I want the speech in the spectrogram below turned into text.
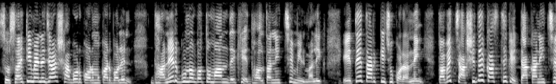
সোসাইটি ম্যানেজার সাগর কর্মকার বলেন, ধানের গুণগত মান দেখে ধলতা নিচ্ছে মিল মালিক। এতে তার কিছু করার নেই। তবে চাষিদের কাছ থেকে টাকা নিচ্ছে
